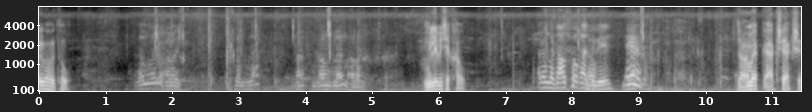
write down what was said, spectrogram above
ওইভাবে থো। মিলেমিশে খাও। জাম এক একশো একশো।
